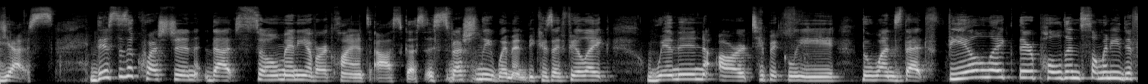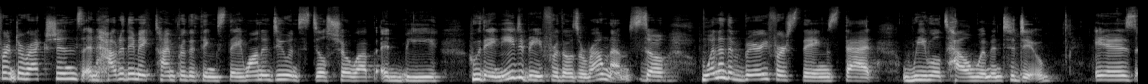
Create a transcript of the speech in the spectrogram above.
Yes. This is a question that so many of our clients ask us, especially mm-hmm. women, because I feel like women are typically the ones that feel like they're pulled in so many different directions. And how do they make time for the things they want to do and still show up and be who they need to be for those around them? Mm-hmm. So, one of the very first things that we will tell women to do is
